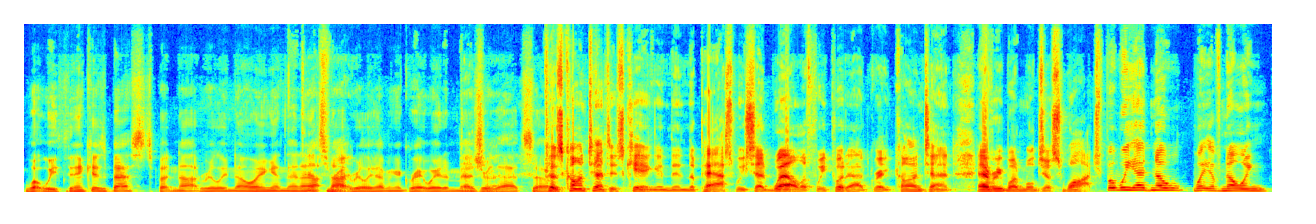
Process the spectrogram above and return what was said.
what we think is best, but not really knowing, and then not, That's not really having a great way to measure that. So Because content is king, and in the past we said, well, if we put out great content, everyone will just watch. But we had no way of knowing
